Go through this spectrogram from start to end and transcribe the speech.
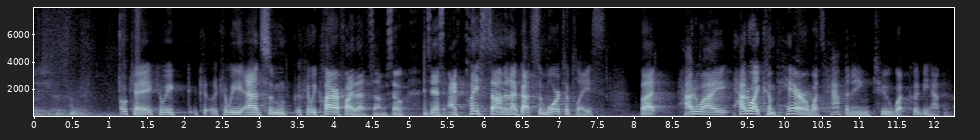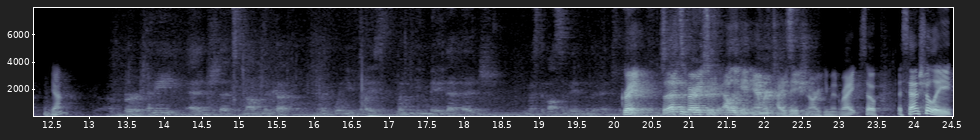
Really sure. Okay, can we, can we add some, can we clarify that some? So, so yes, I've placed some and I've got some more to place, but how do I, how do I compare what's happening to what could be happening? Yeah? Uh, for any edge that's not in the cut, like when you placed, when you made that edge, you must have also made another edge. Great. So that's a very sort of elegant amortization argument, right? So essentially,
